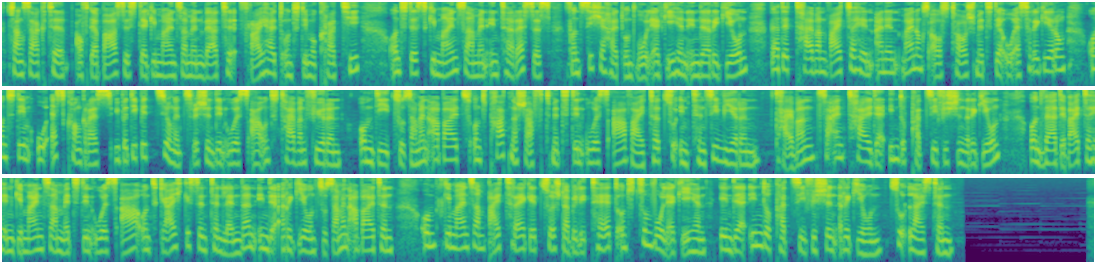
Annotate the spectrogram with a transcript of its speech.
Chang sagte, auf der Basis der gemeinsamen Werte Freiheit und Demokratie und des gemeinsamen Interesses von Sicherheit und Wohlergehen in der Region werde Taiwan weiterhin einen Meinungsaustausch mit der US-Regierung und dem US-Kongress über die Beziehungen zwischen den USA und Taiwan führen, um die Zusammenarbeit und Partnerschaft mit den USA weiter zu intensivieren. Taiwan sei ein Teil der indopazifischen Region und werde weiterhin gemeinsam mit den USA und gleichgesinnten Ländern in der Region zusammenarbeiten, um gemeinsam Beiträge zur Stabilität und zum Wohlergehen in der indopazifischen Region zu leisten.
